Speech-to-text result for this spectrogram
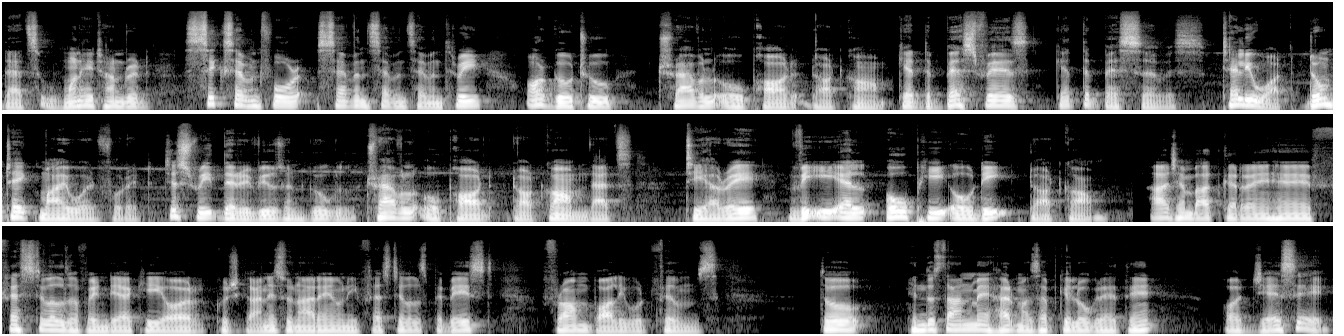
that's 1 800 674 7773 or go to travelopod.com. Get the best fares, get the best service. Tell you what, don't take my word for it. Just read their reviews on Google. Travelopod.com. That's T R A V E L O P O D.com. आज हम बात कर रहे हैं festivals of India की और कुछ गाने सुना रहे हैं उन्हीं फेस्टिवल्स पे बेस्ड फ्रॉम बॉलीवुड फिल्म्स तो हिंदुस्तान में हर मज़हब के लोग रहते हैं और जैसे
